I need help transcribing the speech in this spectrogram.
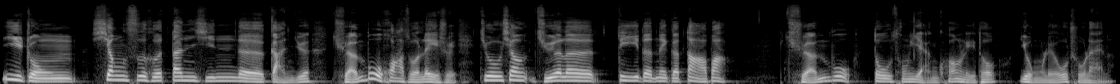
一种相思和担心的感觉，全部化作泪水，就像决了堤的那个大坝，全部都从眼眶里头涌流出来了。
